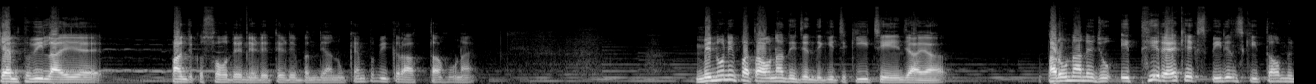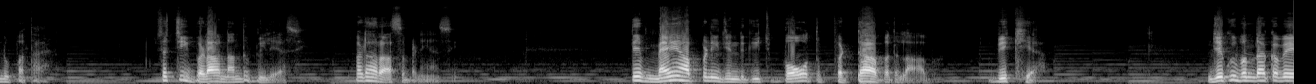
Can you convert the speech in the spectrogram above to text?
ਕੈਂਪ ਵੀ ਲਾਏ ਐ 500 ਦੇ ਨੇੜੇ ਤੇੜੇ ਬੰਦਿਆਂ ਨੂੰ ਕੈਂਪ ਵੀ ਕਰਾਤਾ ਹੋਣਾ। ਮੈਨੂੰ ਨਹੀਂ ਪਤਾ ਉਹਨਾਂ ਦੀ ਜ਼ਿੰਦਗੀ 'ਚ ਕੀ ਚੇਂਜ ਆਇਆ, ਪਰ ਉਹਨਾਂ ਨੇ ਜੋ ਇੱਥੇ ਰਹਿ ਕੇ ਐਕਸਪੀਰੀਅੰਸ ਕੀਤਾ ਉਹ ਮੈਨੂੰ ਪਤਾ ਹੈ ਸੱਚੀ ਬੜਾ ਆਨੰਦ ਮਿਲਿਆ ਸੀ, ਬੜਾ ਰਸ ਬਣਿਆ ਸੀ। ਤੇ ਮੈਂ ਆਪਣੀ ਜ਼ਿੰਦਗੀ 'ਚ ਬਹੁਤ ਵੱਡਾ ਬਦਲਾਵ ਵੇਖਿਆ। ਜੇ ਕੋਈ ਬੰਦਾ ਕਵੇ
